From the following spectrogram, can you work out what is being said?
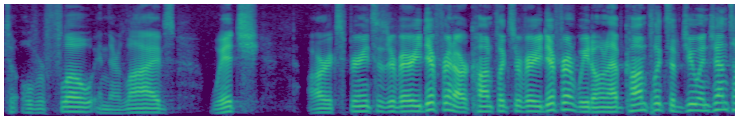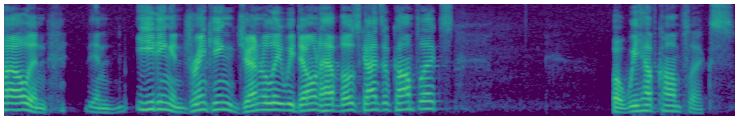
to overflow in their lives, which our experiences are very different. Our conflicts are very different. We don't have conflicts of Jew and Gentile and in eating and drinking. Generally, we don't have those kinds of conflicts. But we have conflicts,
